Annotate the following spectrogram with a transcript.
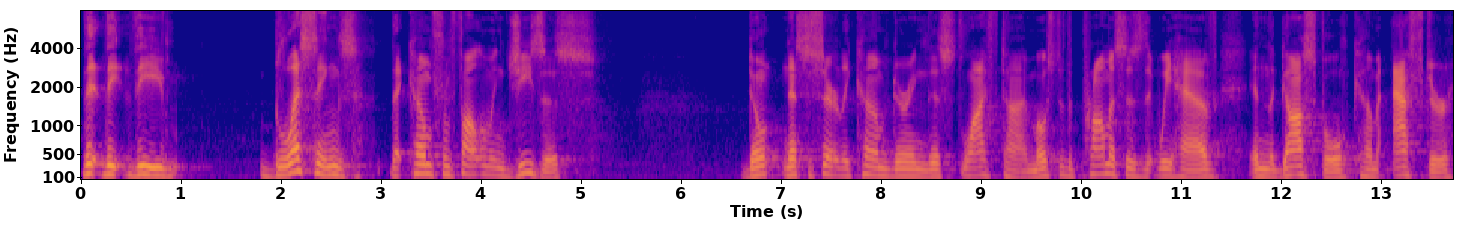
the, the, the blessings that come from following Jesus don't necessarily come during this lifetime. Most of the promises that we have in the gospel come after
